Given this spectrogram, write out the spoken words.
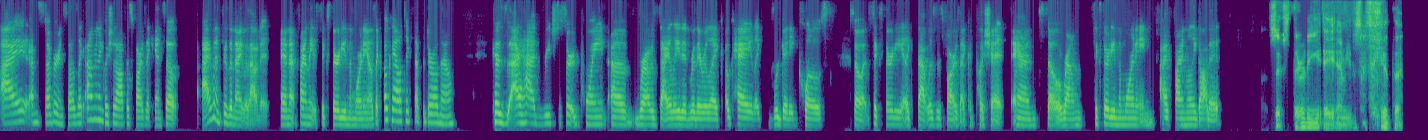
I I'm stubborn, so I was like, I'm gonna push it off as far as I can. So I went through the night without it, and at, finally at six thirty in the morning, I was like, okay, I'll take the epidural now. because I had reached a certain point of where I was dilated, where they were like, okay, like we're getting close. So at 6:30, like that was as far as I could push it. And so around 6:30 in the morning, I finally got it. 6:30 a.m. You decided to get the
